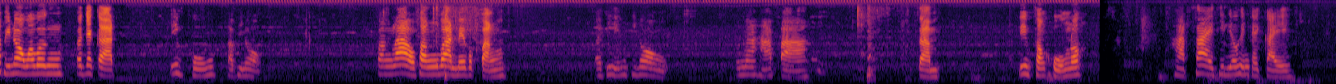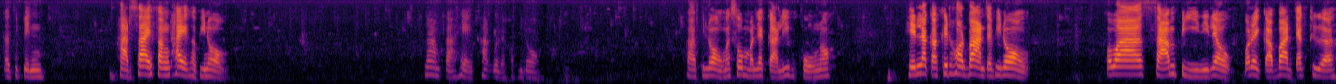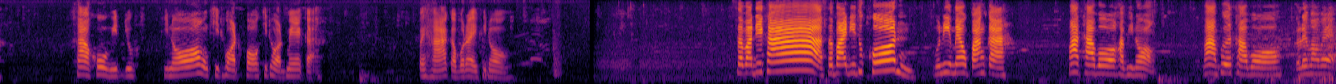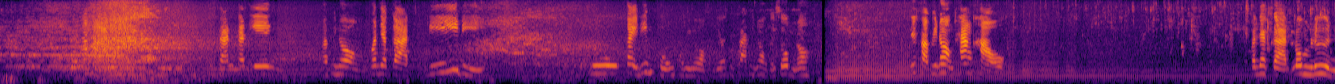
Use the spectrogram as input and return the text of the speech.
าพี่น้องมาเบิ่งบรรยากาศริมโขงค่ะพี่น้องฟังเล่าฟังบ้านแม่ปักปังอาที่เห็นพี่น้องมันมาหาปลาตามริมฝั่งโขงเนาะหาดทรายที่เลี้ยวเห็นไกลๆก็จะเป็นหาดทรายฟังไทยค่ะพี่น้องน้ำกาแห้งคักเลยแหละค่ะพี่น้องพาพี่น้องมาส้มบรรยากาศริมโขงเนาะเห็นแล้วก็คิดฮอดบ้านจ้ะพี่น้อง เพราะว่าสามปีนี้แล้วก็ได้กลับบ้านจักเถือค่าโควิดอยู่ พี่น้องคิดฮอดพอคิดฮอดแม่กะ ไปหากับบ่ได้พี่น้อง สวัสดีค่ะ สบายดีทุกคนมื้อนี้แมวปังกะ มาทาบอค่ะพี่น้อง มาเพื่อทาบอก็เลยมาแวะซื้ออาหารสานกันเองค่ะพี่น้องบรรยากาศดีดี อยู่ใกล้ริมโขงค่ะพี่น้องเดี๋ยวสิพาพี่น้องไปส้มเนาะนี่ค่ะพี่น้องทางเขาบรรยากาศร่มรื่น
